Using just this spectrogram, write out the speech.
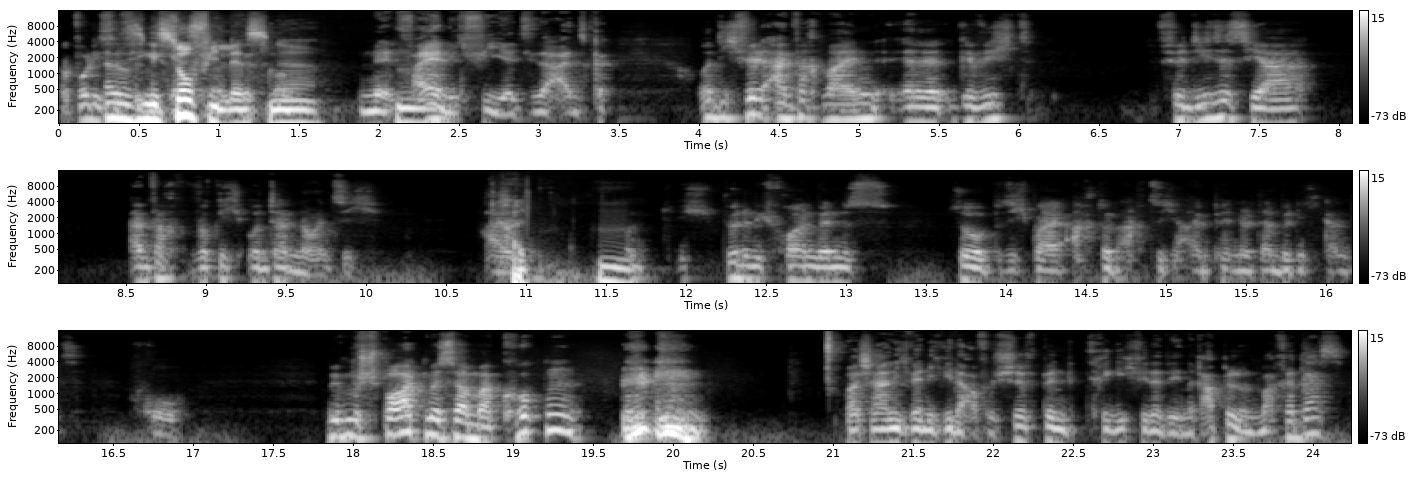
Obwohl ich Dass es nicht so viel ist, ne? Nee, war Hm. ja nicht viel, diese 1. Und ich will einfach mein äh, Gewicht für dieses Jahr einfach wirklich unter 90 halten. Halten. Hm. Und ich würde mich freuen, wenn es so sich bei 88 einpendelt, dann bin ich ganz froh. Mit dem Sport müssen wir mal gucken. Wahrscheinlich, wenn ich wieder auf dem Schiff bin, kriege ich wieder den Rappel und mache das.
